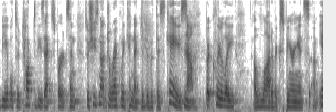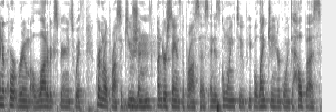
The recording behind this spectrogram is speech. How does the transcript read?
be able to talk to these experts. And so she's not directly connected with this case, No. but clearly a lot of experience um, in a courtroom, a lot of experience with criminal prosecution, understands the process, and is going to people like Jean are going to help us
